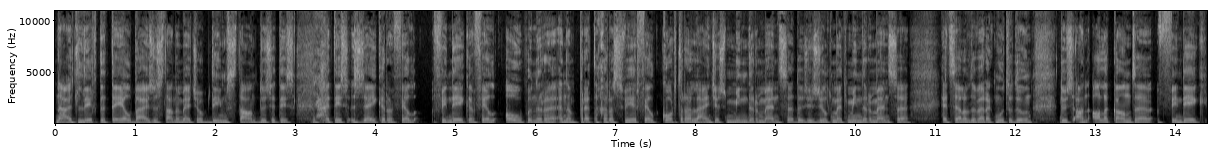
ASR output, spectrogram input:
nou, het licht, de teelbuizen staan een beetje op dienststand. Dus het is, het is zeker een veel, vind ik, een veel openere en een prettigere sfeer. Veel kortere lijntjes, minder mensen. Dus je zult met minder mensen hetzelfde werk moeten doen. Dus aan alle kanten, vind ik,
